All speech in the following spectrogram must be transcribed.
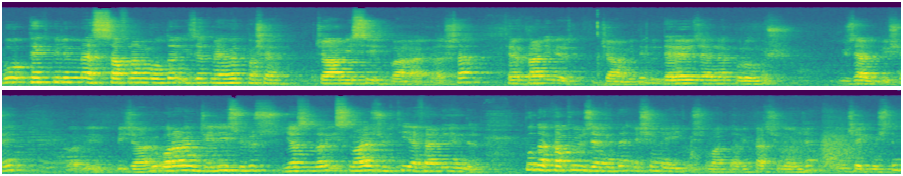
Bu pek bilinmez Safranbolu'da İzzet Mehmet Paşa Camisi var arkadaşlar. Fevkani bir camidir. Bir dere üzerine kurulmuş güzel bir şey. Bir, cami. Oranın Celi Sülüs yazıları İsmail Zühti Efendi'nindir. Bu da kapı üzerinde eşimle gitmiştim hatta birkaç yıl önce. Bunu çekmiştim.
